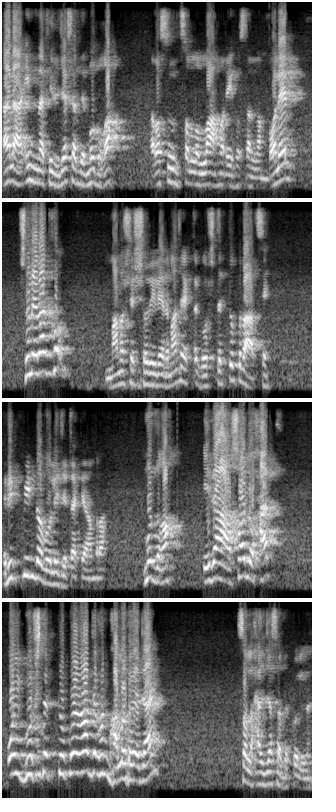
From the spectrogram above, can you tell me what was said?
আলা ইন্না ফিল জাসাদে মুদগাহ রাসূল সাল্লাল্লাহু আলাইহি ওয়াসাল্লাম বলেন, শুনে রাখো, মানুষের শরীরের মাঝে একটা গোশতের টুকরা আছে। হৃৎপিণ্ড বলি যেটাকে আমরা। মুদগাহ ইদা সলুহাত, ওই গোশতের টুকরা যখন ভালো হয়ে যায় করলেন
